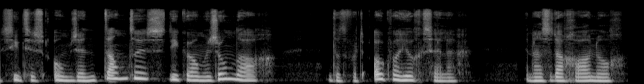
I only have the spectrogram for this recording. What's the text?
Sietses ooms en tantes, die komen zondag. Dat wordt ook wel heel gezellig. En als er dan gewoon nog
